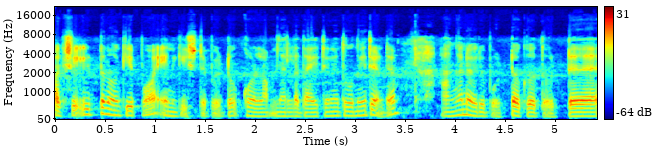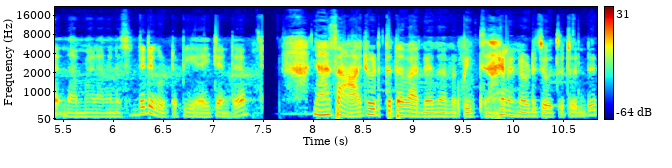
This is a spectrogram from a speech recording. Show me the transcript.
പക്ഷേ ഇട്ട് നോക്കിയപ്പോൾ എനിക്ക് ഇഷ്ടപ്പെട്ടു കൊള്ളാം നല്ലതായിട്ട് തന്നെ തോന്നിയിട്ടുണ്ട്. അങ്ങനെ ഒരു പൊട്ടൊക്കെ തൊട്ട് നമ്മൾ അങ്ങനെ സുന്ദരി കുട്ടപ്പി ആയിട്ടുണ്ട്. ഞാൻ സാരി എടുത്തിട്ടാണ് വരണേന്ന് പറഞ്ഞപ്പോൾ ഇച്ചായൻ എന്നോട് ചോദിച്ചിട്ടുണ്ട്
